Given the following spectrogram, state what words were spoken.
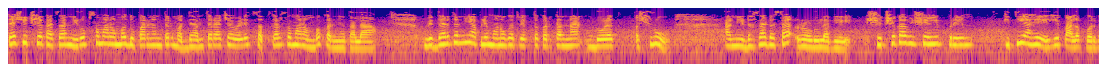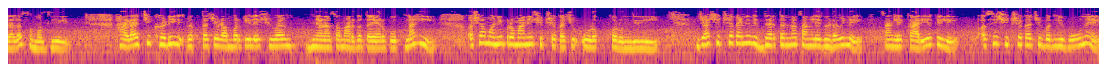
त्या शिक्षकाचा निरोप समारंभ दुपारनंतर मध्यांतराच्या वेळेत सत्कार समारंभ करण्यात आला. विद्यार्थ्यांनी आपले मनोगत व्यक्त करताना डोळ्यात अश्रू आणि ढसाढसा रडू लागले. शिक्षकाविषयी प्रेम किती आहे हे पालक वर्गाला समजले. हाडाची खडी रक्ताचे डांबर केल्याशिवाय ज्ञानाचा मार्ग तयार होत नाही अशा म्हणीप्रमाणे शिक्षकाची ओळख करून दिली. ज्या शिक्षकांनी विद्यार्थ्यांना चांगले घडविले चांगले कार्य केले असे शिक्षकाची बदली होऊ नये.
